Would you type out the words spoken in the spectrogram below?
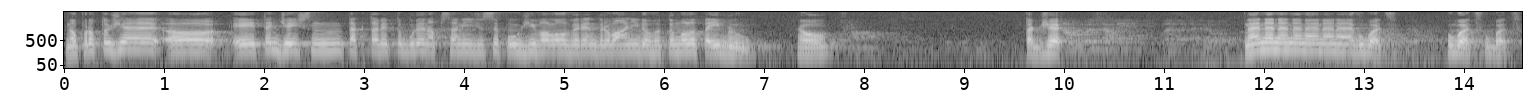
No, protože uh, i ten JSON, tak tady to bude napsaný, že se používalo vyrendrování do HTML tablů. Jo? Takže... Ne, ne, ne, ne, ne, ne, ne, vůbec. Vůbec, vůbec.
